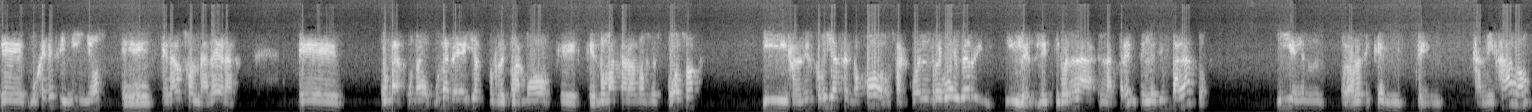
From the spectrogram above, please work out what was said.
eh, mujeres y niños eh, que eran soldaderas. Eh, una, una, una de ellas pues reclamó que, que no mataran a su esposo y Francisco Villa se enojó, sacó el revólver y, le, tiró en la, en la frente, le dio un balazo. Y el, ahora sí que en, Canijado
